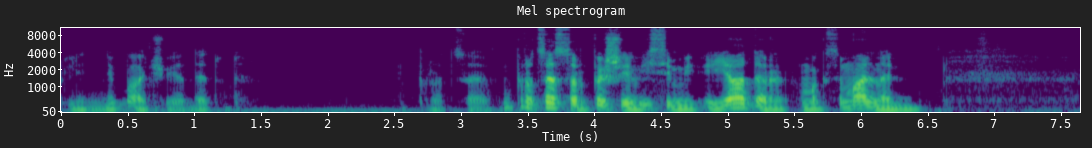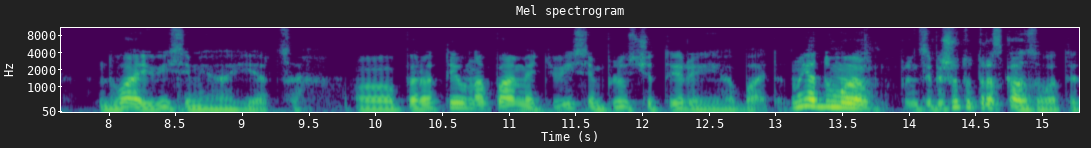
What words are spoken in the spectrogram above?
Блін, не бачу я де тут про це. Ну, Процесор пише 8 ядер, максимально 2,8 ГГц. Оперативна пам'ять 8 плюс 4 ГБ. Ну, я думаю, в принципі, що тут розказувати?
